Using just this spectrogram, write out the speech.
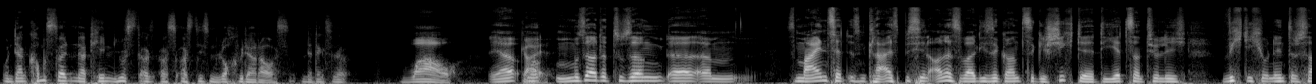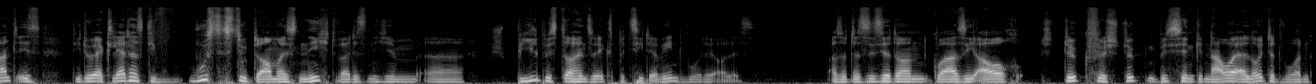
Und dann kommst du halt in Athen just aus, aus, aus diesem Loch wieder raus. Und dann denkst du, wow. Ja, geil. man muss auch dazu sagen, äh, ähm, das Mindset ist ein kleines bisschen anders, weil diese ganze Geschichte, die jetzt natürlich wichtig und interessant ist, die du erklärt hast, die wusstest du damals nicht, weil das nicht im äh, Spiel bis dahin so explizit erwähnt wurde, alles. Also das ist ja dann quasi auch Stück für Stück ein bisschen genauer erläutert worden.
